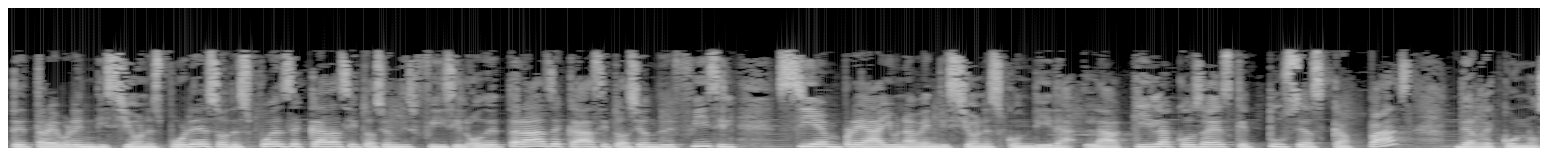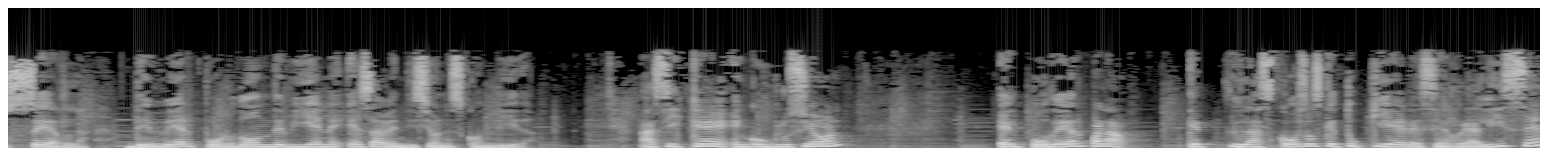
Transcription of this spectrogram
te trae bendiciones. Por eso, después de cada situación difícil o detrás de cada situación difícil, siempre hay una bendición escondida. Aquí la cosa es que tú seas capaz de reconocerla, de ver por dónde viene esa bendición escondida. Así que, en conclusión, el poder para que las cosas que tú quieres se realicen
